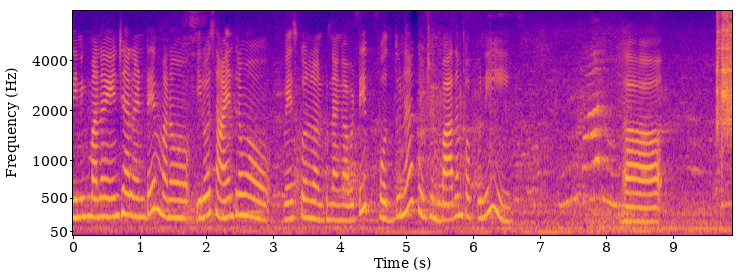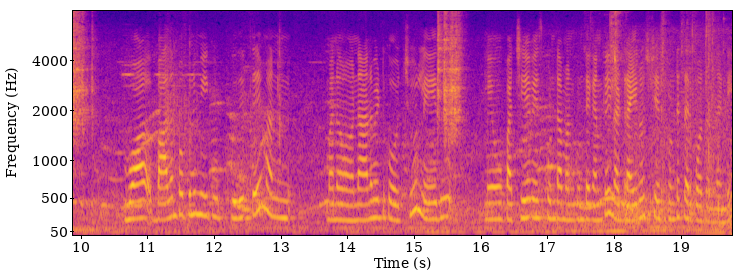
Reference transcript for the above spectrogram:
దీనికి మనం ఏం చేయాలంటే మనం ఈరోజు సాయంత్రం వేసుకోవాలనుకున్నాం కాబట్టి పొద్దున కొంచెం బాదం పప్పుని వా బాదం పప్పుని మీకు కుదిరితే మన మనం నానబెట్టుకోవచ్చు. లేదు మేము పచ్చియే వేసుకుంటాం అనుకుంటే కనుక ఇలా డ్రై రోస్ట్ చేసుకుంటే సరిపోతుందండి.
